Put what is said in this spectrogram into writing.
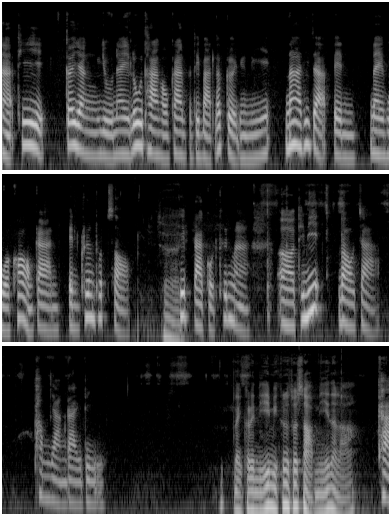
ณะที่ก็ยังอยู่ในลู่ทางของการปฏิบัติแล้วเกิดอย่างนี้น่าที่จะเป็นในหัวข้อของการเป็นเครื่องทดสอบใช่ที่ปรากฏขึ้นมาเอ่อทีนี้เราจะทำอย่างไรดี ในกรณีที่มีเครื่องทดสอบนี้น่ะเหรอ ค่ะ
